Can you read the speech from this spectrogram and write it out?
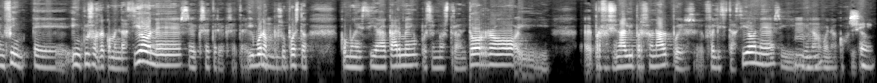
en fin, eh, incluso recomendaciones, etcétera, etcétera. Y bueno, por mm. supuesto, como decía Carmen, pues en nuestro entorno y eh, profesional y personal, pues felicitaciones y, una buena acogida. Sí.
